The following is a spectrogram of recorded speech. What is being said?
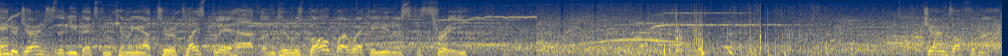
Andrew Jones is the new batsman coming out to replace Blair Hartland, who was bowled by Waqar Younis for three. Jones off the mark,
